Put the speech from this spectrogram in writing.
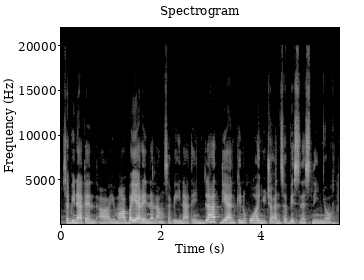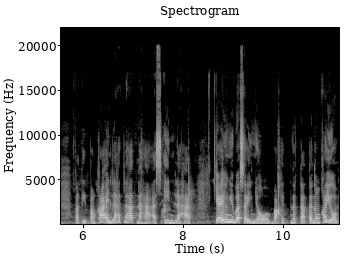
sabihin natin, uh, yung mga bayarin na lang, sabihin natin, lahat yan, kinukuha nyo dyan sa business ninyo. Pati pangkain, lahat-lahat na ha, as in lahat. Kaya yung iba sa inyo, bakit nagtatanong kayo,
